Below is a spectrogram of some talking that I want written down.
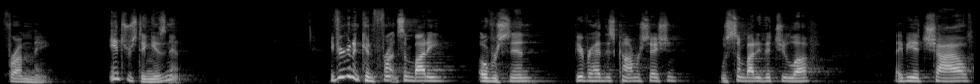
from me. Interesting, isn't it? If you're going to confront somebody over sin, have you ever had this conversation with somebody that you love? Maybe a child,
